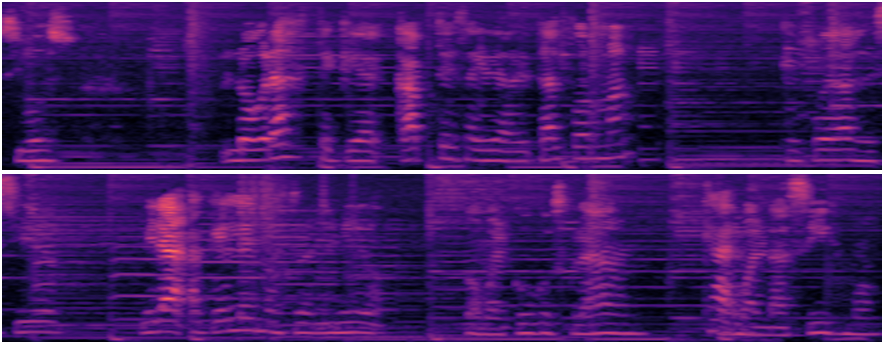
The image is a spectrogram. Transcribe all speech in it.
Si vos lograste que capte esa idea de tal forma que puedas decir, mira, aquel es nuestro enemigo. Como el Ku Klux Klan, Claro. como el nazismo,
